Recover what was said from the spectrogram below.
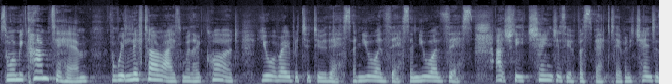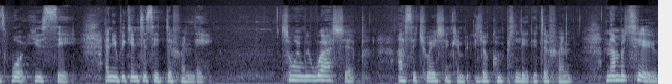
So when we come to him and we lift our eyes and we're like, God, you are able to do this, and you are this, and you are this, actually it changes your perspective and it changes what you see, and you begin to see differently. So when we worship, our situation can be, look completely different. Number two,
